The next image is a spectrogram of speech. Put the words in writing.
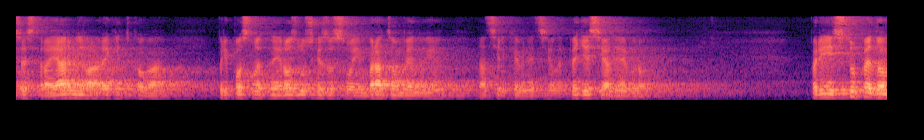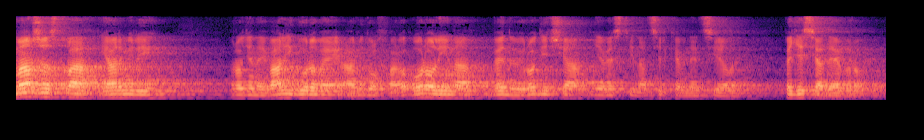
sestra Jarmila Regitková pri poslednej rozlúčke so svojím bratom venuje na cirkevné ciele 50 eur. Pri vstupe do manželstva Jarmily rodenej Valigurovej a Rudolfa Orolína venujú rodičia nevesty na cirkevné ciele 50 eur.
